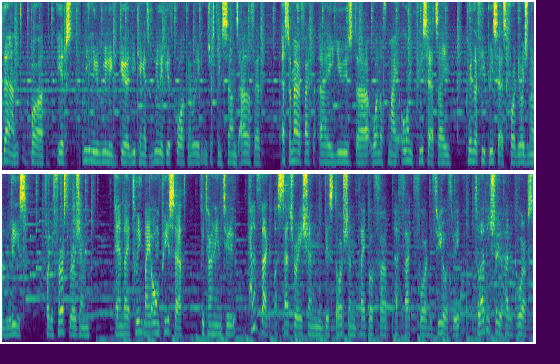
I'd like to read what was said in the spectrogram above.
dent, but it's really, really good. You can get really good quality and really interesting sounds out of it. As a matter of fact, I used uh, one of my own presets. I created a few presets for the original release for the first version, and I tweaked my own preset to turn into kind of like a saturation distortion type of uh, effect for the 303. So let me show you how that works.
